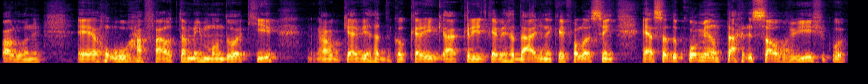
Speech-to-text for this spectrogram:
Falou, né? É, o Rafael também mandou aqui algo que é verdade, que eu creio, acredito que é verdade, né? Que ele falou assim: essa do comentário salvífico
